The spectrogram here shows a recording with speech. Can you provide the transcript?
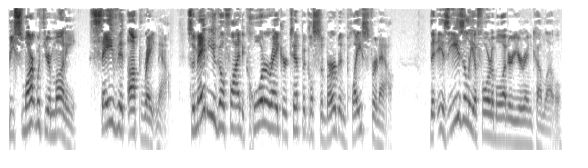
be smart with your money, save it up right now. So maybe you go find a quarter acre typical suburban place for now that is easily affordable under your income level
